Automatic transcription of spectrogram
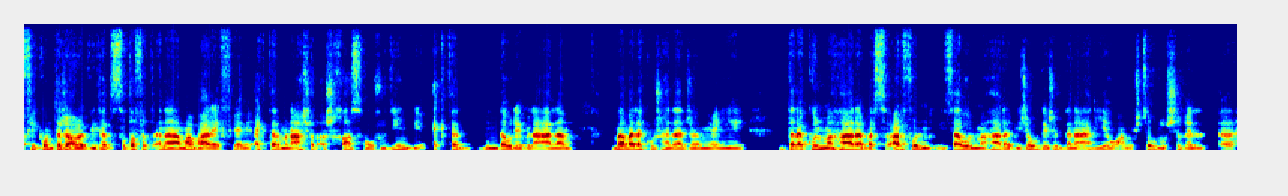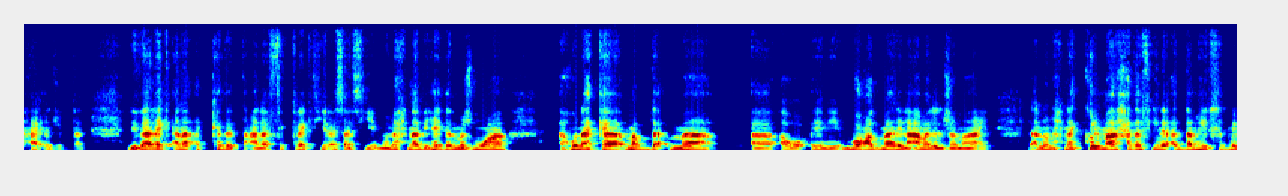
فيكم ترجعوا للفيديوهات. استضفت أنا ما بعرف يعني أكثر من عشر أشخاص موجودين بأكثر من دولة بالعالم ما ملكوا شهادات جامعية امتلكوا المهارة بس عرفوا يساووا المهارة بجودة جدا عالية وعم يشتغلوا شغل هائل جدا. لذلك أنا أكدت على فكرة كثير أساسية إنه نحن بهيدا المجموعة هناك مبدأ ما أو يعني بعد ما للعمل الجماعي لأنه نحن كل ما حدا فينا قدم هي الخدمة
